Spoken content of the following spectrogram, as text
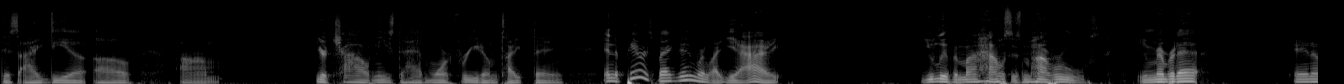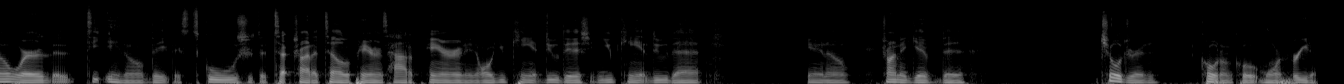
This idea of um, your child needs to have more freedom type thing, and the parents back then were like, "Yeah, all right, you live in my house, is my rules." You remember that? You know where the t- you know they the schools used to t- try to tell the parents how to parent and oh you can't do this and you can't do that. You know, trying to give the children, quote unquote, more freedom.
